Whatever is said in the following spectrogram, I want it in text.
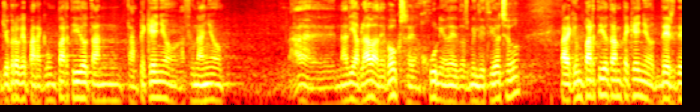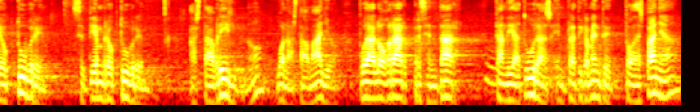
yo creo que para que un partido tan, tan pequeño, hace un año nadie hablaba de Vox en junio de 2018, para que un partido tan pequeño desde octubre, septiembre, octubre, hasta abril, ¿no? bueno, hasta mayo, pueda lograr presentar candidaturas en prácticamente toda España,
